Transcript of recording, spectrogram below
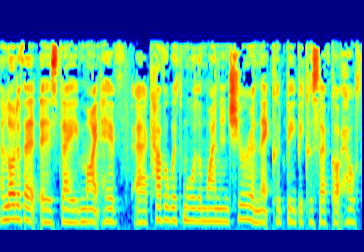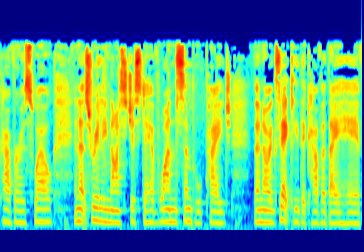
A lot of it is they might have uh, cover with more than one insurer, and that could be because they've got health cover as well. And it's really nice just to have one simple page. They know exactly the cover they have,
